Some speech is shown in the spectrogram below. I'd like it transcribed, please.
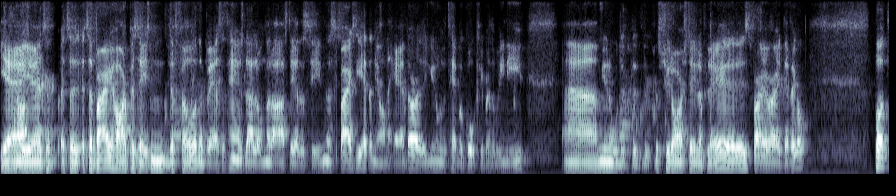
Yeah, uh, yeah, it's a it's a it's a very hard position to fill at the best of times, let alone the last day of the season, especially hitting the on the head there. You know the type of goalkeeper that we need. Um, you know, the, the, the suit our style of play. It is very, very difficult. But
